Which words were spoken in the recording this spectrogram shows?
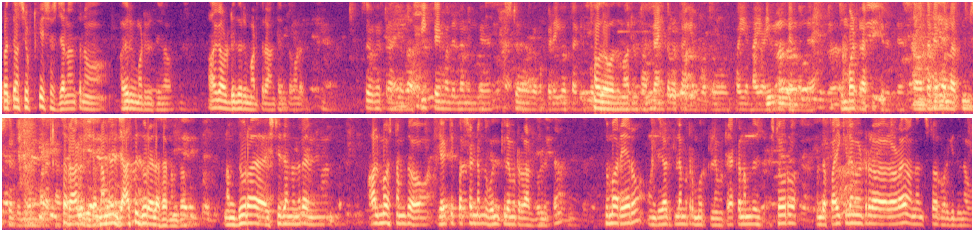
ಪ್ರತಿಯೊಂದು ಶಿಫ್ಟ್ಗೆ ಇಷ್ಟು ಜನ ಅಂತ ನಾವು ಹೈರಿಂಗ್ ಮಾಡಿರ್ತೀವಿ ನಾವು. ಆಗ ಅವ್ರು ಡೆಲಿವರಿ ಮಾಡ್ತಾರೆ ಆನ್ ಟೈಮ್ ತೊಗೊಂಡು ಸೊ ಇವಾಗ ಪೀಕ್ ಟೈಮಲ್ಲೆಲ್ಲ ನಿಮಗೆ ಬೆಳಿಗ್ಗೆ ಹೊತ್ತಾಗಿರ್ಬೋದು ಹೌದು ಹೌದು ಆ, ಸಾಯಂಕಾಲ ಹೊತ್ತಾಗಿರ್ಬೋದು ಫೈ ಐದು ಟೈಮಲ್ಲೇ ತುಂಬ ಟ್ರಾಫಿಕ್ ಇರುತ್ತೆ. ಸೊ ಅಂಥ ಟೈಮಲ್ಲಿ ಹತ್ತು ನಿಮಿಷದಲ್ಲಿ ಡೆಲಿವರಿ ಮಾಡೋಕ್ಕೆ ಸರ್ ಆಗುತ್ತೆ ಸರ್. ನಮ್ದೇನು ಜಾಸ್ತಿ ದೂರ ಇಲ್ಲ ಸರ್ ನಮ್ಮದು ನಮ್ಮ ದೂರ ಎಷ್ಟಿದೆ ಅಂತಂದರೆ ಆಲ್ಮೋಸ್ಟ್ ನಮ್ಮದು ಏಯ್ಟಿ ಪರ್ಸೆಂಟ್ ನಮ್ಮದು ಒಂದು ಕಿಲೋಮೀಟರ್ ಆಗಿ ಬೀಳುತ್ತೆ ತುಂಬ ರೇರು ಒಂದು ಎರಡು ಕಿಲೋಮೀಟ್ರ್ ಮೂರು ಕಿಲೋಮೀಟ್ರ್. ಯಾಕಂದ್ರೆ ನಮ್ಮದು ಸ್ಟೋರು ಒಂದು ಫೈವ್ ಕಿಲೋಮೀಟ್ರ್ ಒಳಗೆ ಒಂದೊಂದು ಸ್ಟೋರ್ ಮಡಗಿದ್ವಿ ನಾವು.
